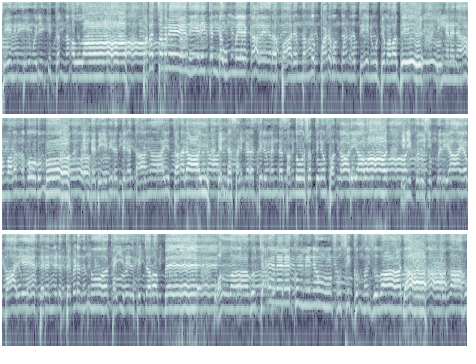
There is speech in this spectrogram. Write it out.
തേനിനെയും ഒരുക്കി തന്ന അല്ലാ പടച്ചവനെ നീ എനിക്ക് എന്റെ ഉമ്മയെക്കാളേറെ പാലം പഴവും തന്ന് തേനൂട്ടി വളർത്തി. ഇങ്ങനെ ഞാൻ വളർന്നു പോകുമ്പോ എന്റെ ജീവിതത്തിന് താങ്ങായി തണലായി. എന്റെ സങ്കടത്തിലും എന്റെ സന്തോഷത്തിലും പങ്കാളിയാവാൻ എനിക്കൊരു സുന്ദരിയായ ഭാര്യയെ തിരഞ്ഞെടുത്ത് എവിടെ നിന്നോ കയ്യിലേൽപ്പിച്ച റബ്ബേ. ലക്കും മിൻ അൻഫുസിക്കും അസ്വാജാ അള്ളാഹു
